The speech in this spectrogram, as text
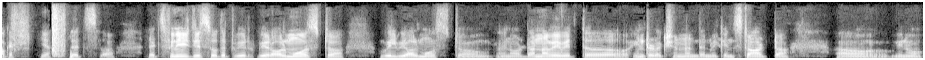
okay yeah let's uh, let's finish this so that we're we're almost uh, we'll be almost uh, you know done away with the introduction and then we can start uh, uh, you know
